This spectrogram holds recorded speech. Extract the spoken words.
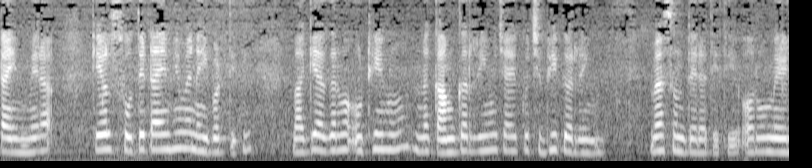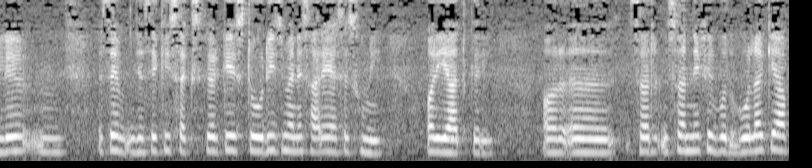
टाइम मेरा, केवल सोते टाइम ही मैं नहीं पढ़ती थी। बाकी अगर मैं उठी हूँ, मैं काम कर रही हूँ, चाहे कुछ भी कर रही हूँ मैं सुनते रहती थी और वो मेरे लिए जैसे जैसे कि शेक्सपियर की स्टोरीज मैंने सारे ऐसे सुनी और याद करी। और सर सर ने फिर बोला कि आप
